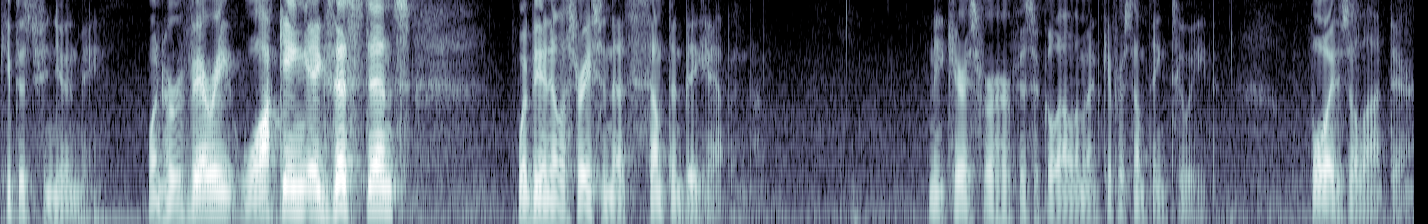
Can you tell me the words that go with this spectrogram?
keep this between you and me when her very walking existence would be an illustration that something big happened. And he cares for her physical element. Give her something to eat. Boy, there's a lot there.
